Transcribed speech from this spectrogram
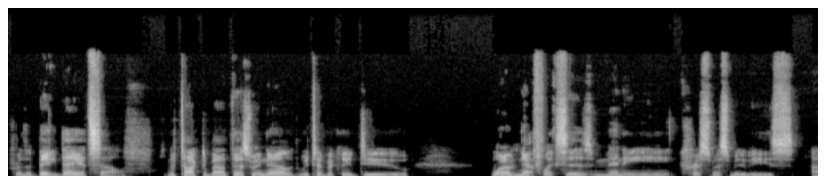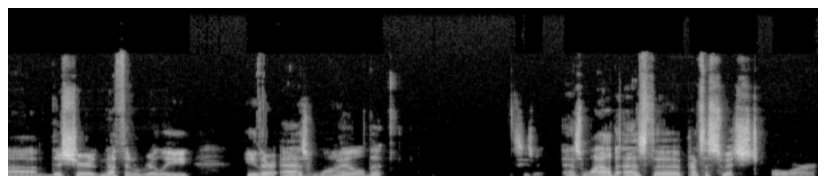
for the big day itself? We talked about this. We know we typically do one of Netflix's many Christmas movies. Um, this year, nothing really either as wild, excuse me, as wild as the Princess Switched, or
